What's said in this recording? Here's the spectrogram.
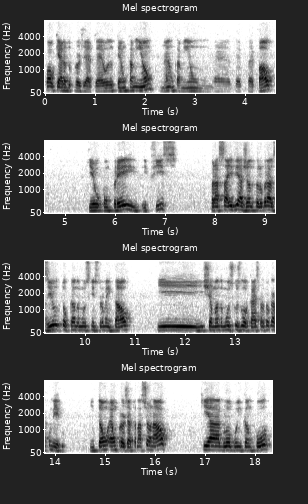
qual que era do projeto? É, eu tenho um caminhão, né, um caminhão é, é, é palco, que eu comprei e fiz para sair viajando pelo Brasil, tocando música instrumental e chamando músicos locais para tocar comigo. Então, é um projeto nacional que a Globo encampou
